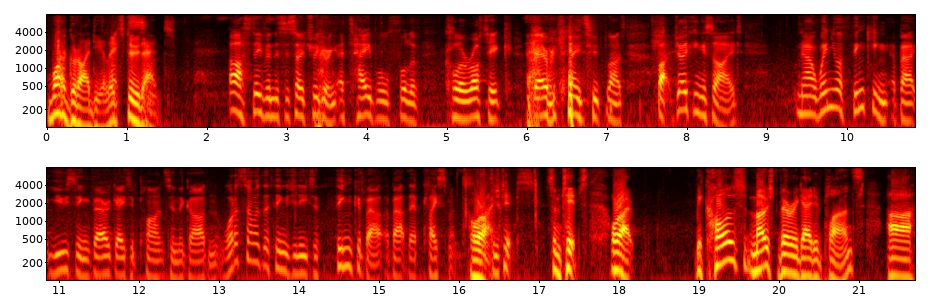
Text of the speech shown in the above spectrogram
What a good idea. Let's do that. Excellent. Ah, Stephen, this is so triggering. A table full of chlorotic, variegated plants. But joking aside, now when you're thinking about using variegated plants in the garden, what are some of the things you need to think about about their placement? All right. Some tips. Some tips. All right. Because most variegated plants are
